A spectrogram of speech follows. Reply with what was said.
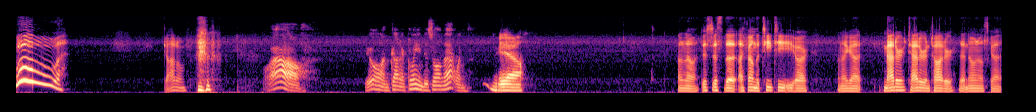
Woo! Got him. Wow. Johan kind of cleaned us on that one. Yeah. I don't know. It's just the I found the T T E R, and I got matter, tatter, and totter that no one else got.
